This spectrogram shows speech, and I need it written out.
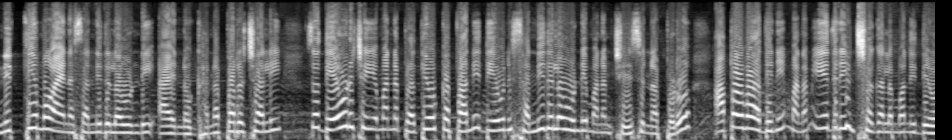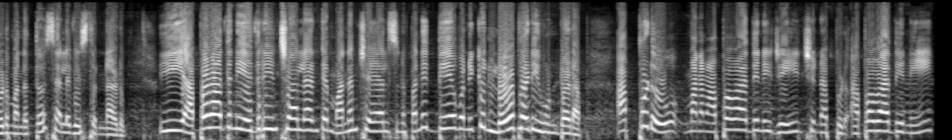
నిత్యము ఆయన సన్నిధిలో ఉండి ఆయన్ను ఘనపరచాలి. సో దేవుడు చేయమన్న ప్రతి ఒక్క పని దేవుని సన్నిధిలో ఉండి మనం చేసినప్పుడు అపవాదిని మనం ఎదిరించగలమని దేవుడు మనతో సెలవిస్తున్నాడు. ఈ అపవాదిని ఎదిరించాలంటే మనం చేయాల్సిన పని దేవునికి లోబడి ఉండడం. అప్పుడు మనం అపవాదిని జయించినప్పుడు అపవాదిని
